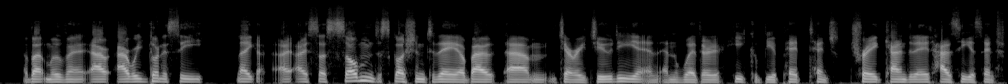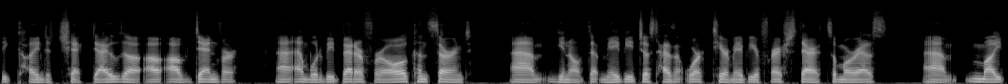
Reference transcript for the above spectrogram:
about moving? Are are we going to see like I, I saw some discussion today about um Jerry Jeudy and and whether he could be a potential trade candidate? Has he essentially kind of checked out of, of Denver, uh, and would it be better for all concerned? Um, you know that maybe it just hasn't worked here. Maybe a fresh start somewhere else um, might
